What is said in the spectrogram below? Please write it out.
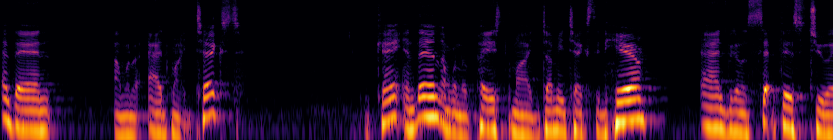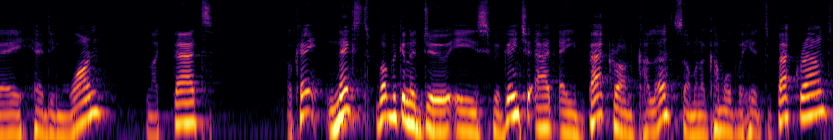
And then I'm going to add my text. Okay, and then I'm going to paste my dummy text in here and we're going to set this to a heading one like that. Okay, next what we're going to do is we're going to add a background color. So I'm going to come over here to background,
